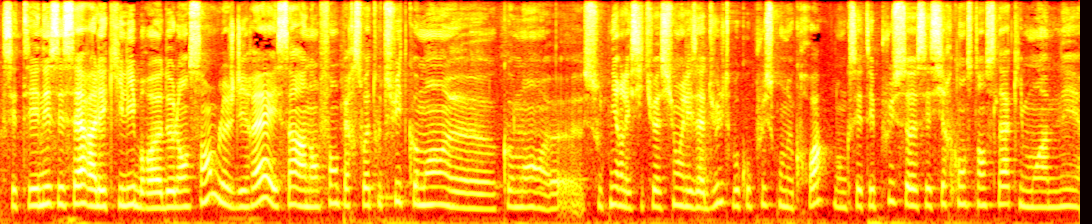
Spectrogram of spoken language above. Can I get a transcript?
C'était nécessaire à l'équilibre de l'ensemble, je dirais, et ça, un enfant perçoit tout de suite comment, euh, comment euh, soutenir les situations et les adultes, beaucoup plus qu'on ne croit. Donc c'était plus ces circonstances-là qui m'ont amené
